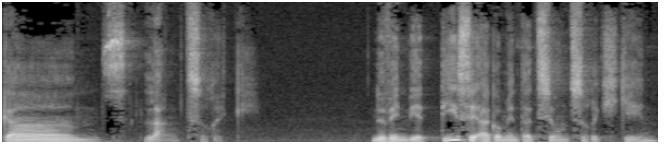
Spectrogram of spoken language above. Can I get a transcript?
ganz lang zurück. Nur wenn wir diese Argumentation zurückgehen,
